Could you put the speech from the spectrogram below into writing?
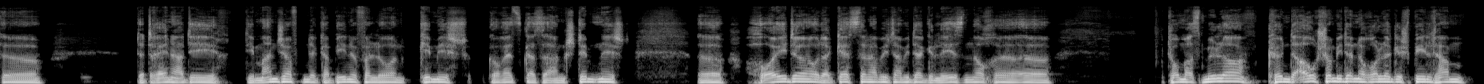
Äh, der Trainer hat die, die Mannschaft in der Kabine verloren. Kimmich, Goretzka sagen, stimmt nicht. Äh, heute oder gestern habe ich da wieder gelesen noch, äh, Thomas Müller könnte auch schon wieder eine Rolle gespielt haben.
